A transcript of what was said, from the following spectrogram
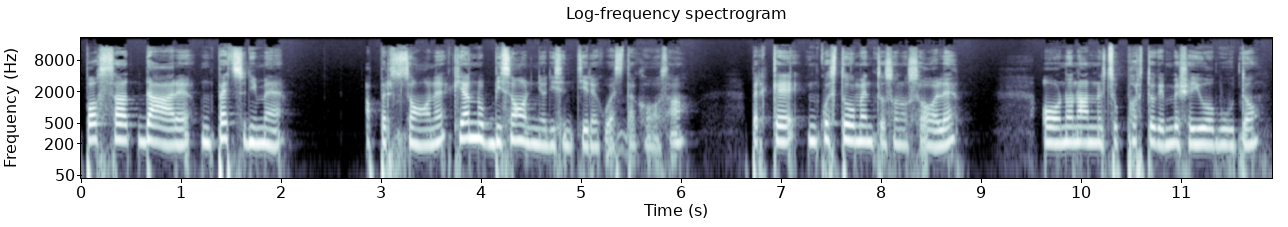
possa dare un pezzo di me a persone che hanno bisogno di sentire questa cosa perché in questo momento sono sole o non hanno il supporto che invece io ho avuto,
